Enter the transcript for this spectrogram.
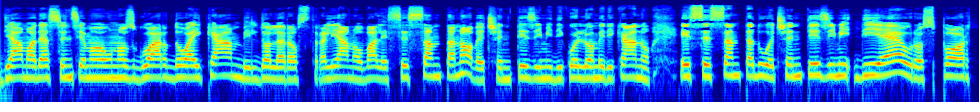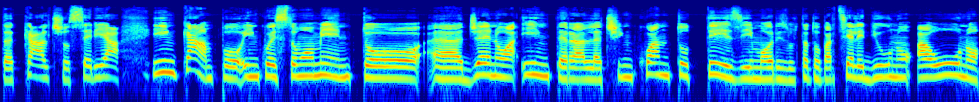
Diamo adesso insieme uno sguardo ai cambi. Il dollaro australiano vale 69 centesimi di quello americano e 62 centesimi di euro. Sport, calcio, Serie A. In campo in questo momento eh, Genoa Inter al 58esimo, risultato parziale di 1 a 1,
